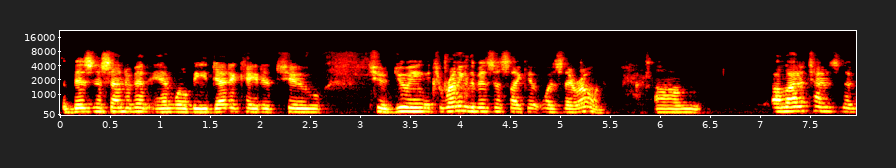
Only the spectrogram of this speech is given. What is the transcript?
the business end of it and will be dedicated to to doing to running the business like it was their own. Um, a lot of times, the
